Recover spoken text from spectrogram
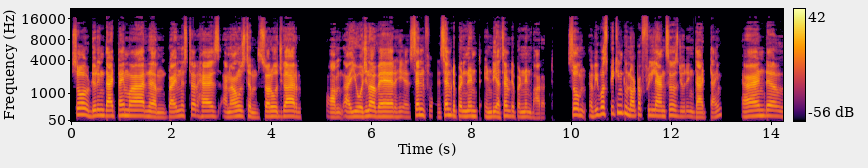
So during that time our um, prime minister has announced um, swarojgar um, a yojana where he self self dependent india self dependent bharat so we were speaking to a lot of freelancers during that time and uh,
